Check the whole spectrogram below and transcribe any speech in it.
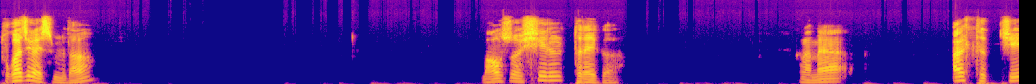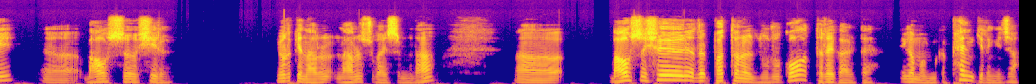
두 가지가 있습니다. 마우스 힐 드래그. 그 다음에 Alt키 어, 마우스 힐. 이렇게 나눌, 나눌 수가 있습니다. 어, 마우스 힐 버튼을 누르고 드래그 할 때. 이건 뭡니까? 펜 기능이죠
